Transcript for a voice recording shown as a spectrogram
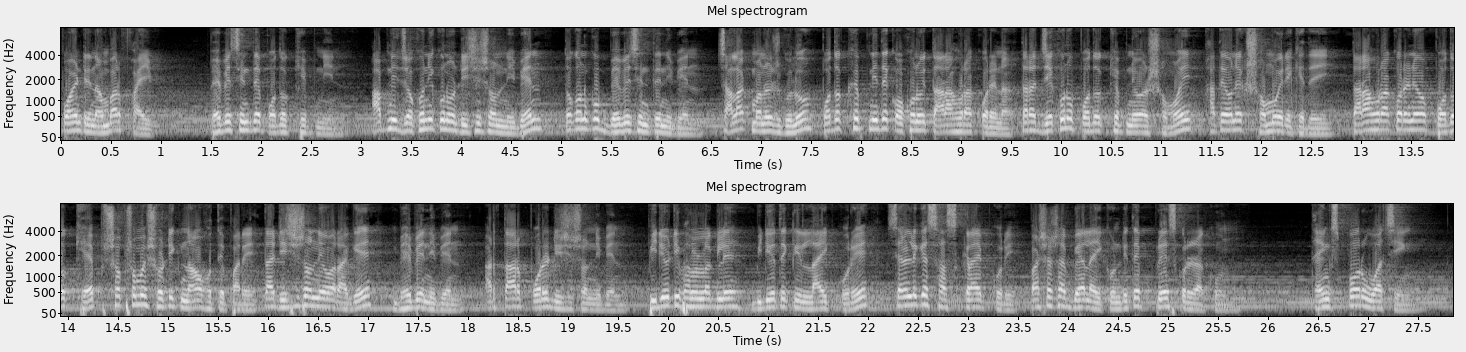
পয়েন্ট নাম্বার ফাইভ, ভেবেচিন্তে পদক্ষেপ নিন। আপনি যখনই কোনো ডিসিশন নেবেন, তখন খুব ভেবেচিন্তে নেবেন। চালাক মানুষগুলো পদক্ষেপ নিতে কখনোই তাড়াহুড়া করে না। তারা যে কোনো পদক্ষেপ নেওয়ার সময় হাতে অনেক সময় রেখে দেয়। তাড়াহুড়া করে নেওয়া পদক্ষেপ সবসময় সঠিক নাও হতে পারে। তাই ডিসিশন নেওয়ার আগে ভেবে নেবেন আর তারপরে ডিসিশন নেবেন। ভিডিওটি ভালো লাগলে ভিডিওতে একটি লাইক করে চ্যানেলটিকে সাবস্ক্রাইব করে পাশে আসা বেল আইকনটিতে প্রেস করে রাখুন। Thanks for watching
